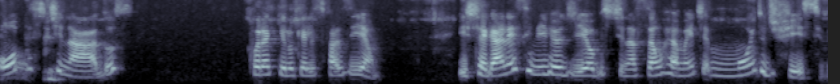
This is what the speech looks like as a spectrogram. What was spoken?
obstinados por aquilo que eles faziam. E chegar nesse nível de obstinação realmente é muito difícil.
